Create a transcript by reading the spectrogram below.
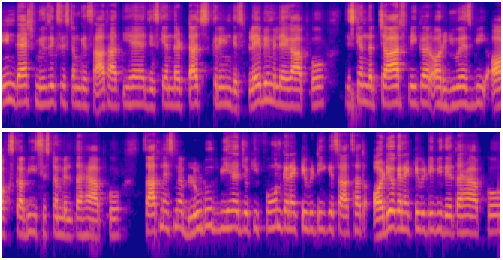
in dash music system के साथ आती है, जिसके अंदर टच स्क्रीन डिस्प्ले भी मिलेगा आपको, जिसके अंदर चार स्पीकर और यूएसबी ऑक्स का भी सिस्टम मिलता है आपको। साथ में इसमें ब्लूटूथ भी है, जो कि फ़ोन कनेक्टिविटी के साथ साथ ऑडियो कनेक्टिविटी भी देता है आपको,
